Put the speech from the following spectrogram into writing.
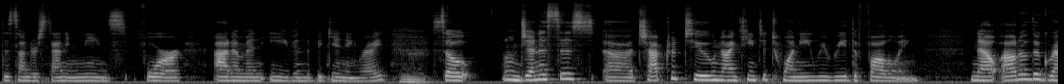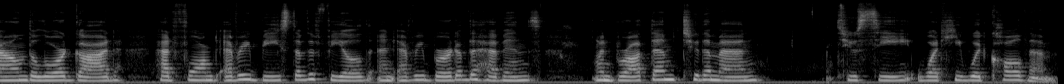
this understanding means for Adam and Eve in the beginning, right? Mm. So in Genesis uh, chapter 2, 19 to 20, we read the following Now out of the ground the Lord God had formed every beast of the field and every bird of the heavens and brought them to the man to see what he would call them.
